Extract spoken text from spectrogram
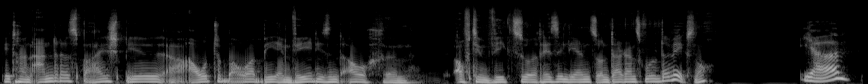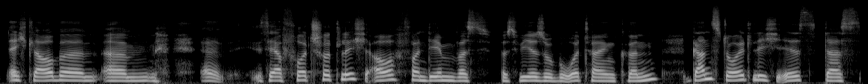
Petra, ein anderes Beispiel, äh, Autobauer BMW, die sind auch ähm, auf dem Weg zur Resilienz und da ganz gut unterwegs, ne? Ja, ich glaube, ähm, äh, sehr fortschrittlich auch von dem, was, was wir so beurteilen können. Ganz deutlich ist, dass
